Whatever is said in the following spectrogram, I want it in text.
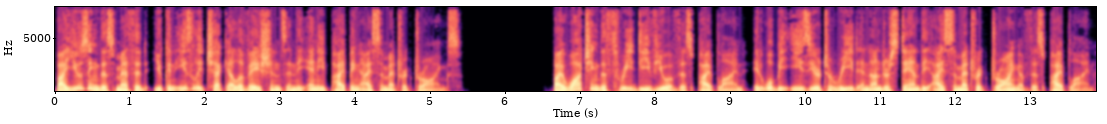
By using this method, you can easily check elevations in the any piping isometric drawings. By watching the 3D view of this pipeline, it will be easier to read and understand the isometric drawing of this pipeline.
